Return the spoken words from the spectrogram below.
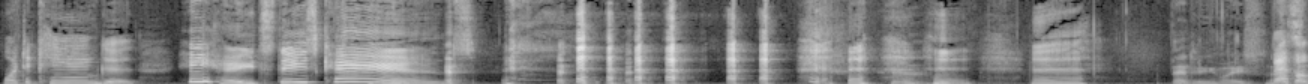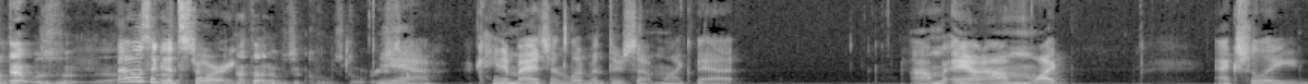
What the can good? He hates these cans. Uh, but anyways, I thought that was a, that was a good story. I thought it was a cool story. so. Yeah, I can't imagine living through something like that. I'm and I'm like, actually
